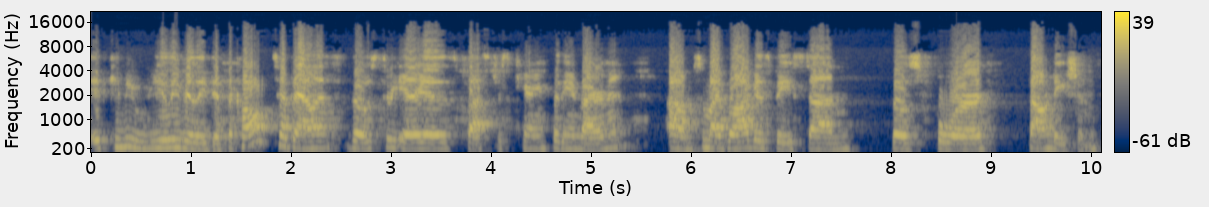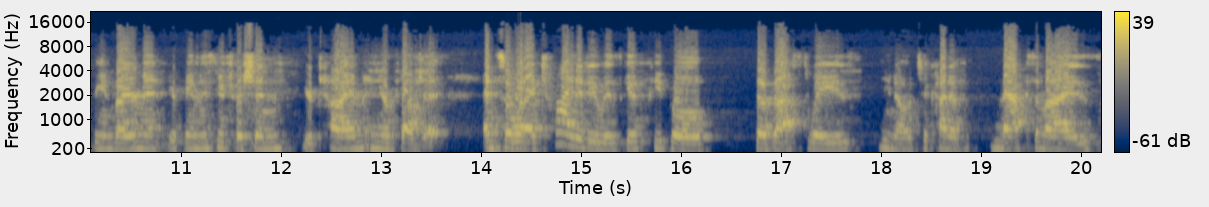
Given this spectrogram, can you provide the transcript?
it can be really, really difficult to balance those three areas plus just caring for the environment. Um, so my blog is based on those four foundations the environment, your family's nutrition, your time, and your budget. And so, what I try to do is give people the best ways you know to kind of maximize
